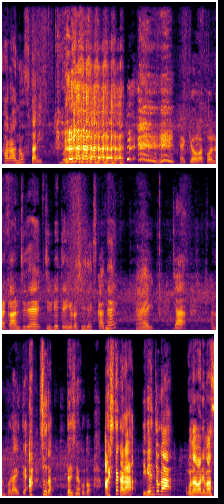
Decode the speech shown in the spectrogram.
からの2人。じゃあ今日はこんな感じでジンベエ店よろしいですかね？はい。じゃああのご来店。あそうだ。大事なこと。明日からイベントが行われます。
